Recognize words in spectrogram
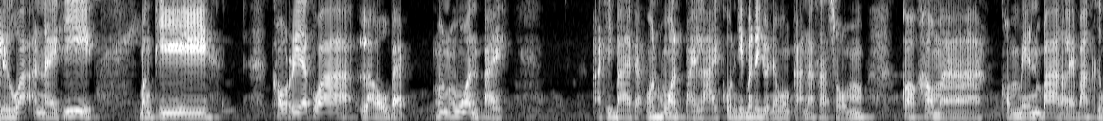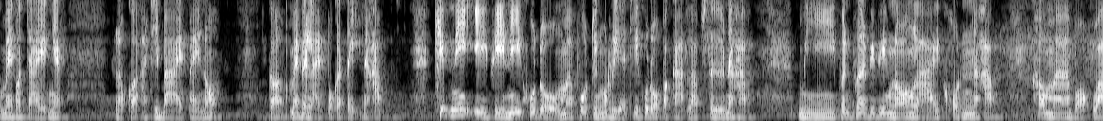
หรือว่าอันไหนที่ บางทีเขาเรียกว่าเราแบบห้วนๆไป อธิบายแบบห้วนๆไปหลายคนที่ไม่ได้อยู่ในวงการนักสะสม ก็เข้ามาคอมเมนต์บ้างอะไรบ้างคือไม่เข้าใจอย่างเงี้ยเราก็อธิบายไปเนาะก็ไม่เป็นไรปกตินะครับ คลิปนี้ EP นี้ครูโด่งมาพูดถึงเหรียญที่ครูโด่งประกาศรับซื้อนะครับ มีเพื่อนๆพี่ๆน้องหลายคนนะครับ เข้ามาบอกว่า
